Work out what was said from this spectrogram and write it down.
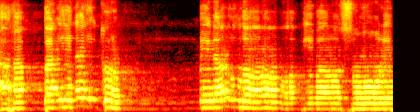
أحب إليكم من الله ورسوله.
